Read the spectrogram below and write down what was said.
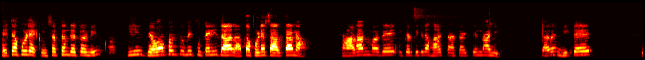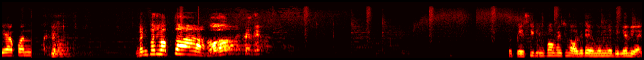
ह्याच्या पुढे इन्स्ट्रक्शन देतोय मी की जेव्हा पण तुम्ही कुठेही जाल आता पुढे चालताना झाडांमध्ये इकडे तिकडे हात टाकायचे नाही. कारण इथे जे आपण Ganpati Bappa! Basic information already M ने दिलेली आहे.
